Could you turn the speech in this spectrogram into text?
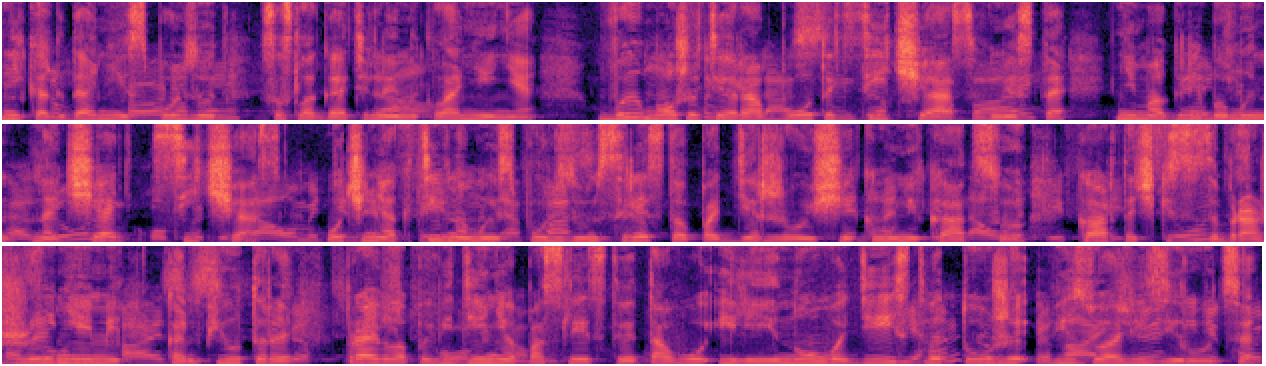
никогда не используют сослагательное наклонение. Вы можете работать сейчас вместо «не могли бы мы начать сейчас». Очень активно мы используем средства, поддерживающие коммуникацию, карточки с изображениями, компьютеры. Правила поведения, последствия того или иного действия тоже визуализируются.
